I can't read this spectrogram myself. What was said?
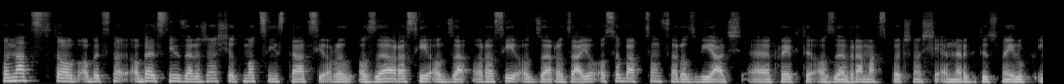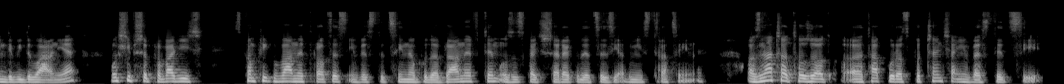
Ponadto obecno, obecnie, w zależności od mocy instalacji OZE oraz jej oraz jej od rodzaju, osoba chcąca rozwijać e, projekty OZE w ramach społeczności energetycznej lub indywidualnie musi przeprowadzić skomplikowany proces inwestycyjno-budowlany, w tym uzyskać szereg decyzji administracyjnych. Oznacza to, że od etapu rozpoczęcia inwestycji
